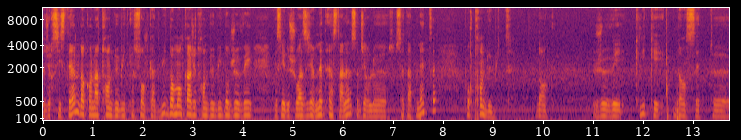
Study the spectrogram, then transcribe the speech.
dire système. Donc on a 32 bits et 64 bits. Dans mon cas, j'ai 32 bits, donc je vais essayer de choisir Net Installer, c'est-à-dire le setup net pour 32 bits. Donc je vais cliquer dans cette euh,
